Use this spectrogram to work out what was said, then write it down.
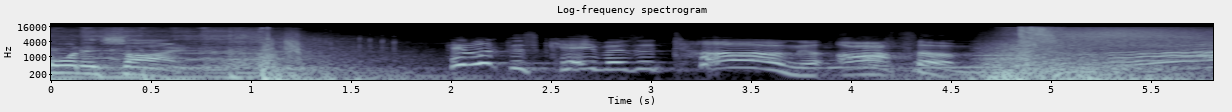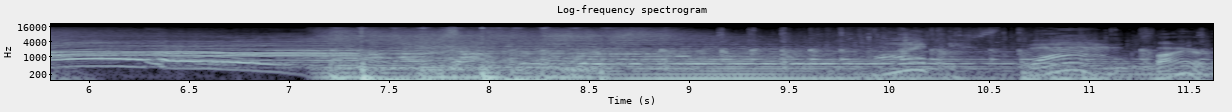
Everyone inside. Hey, look, this cave has a tongue. Awesome. What is that? Fire.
